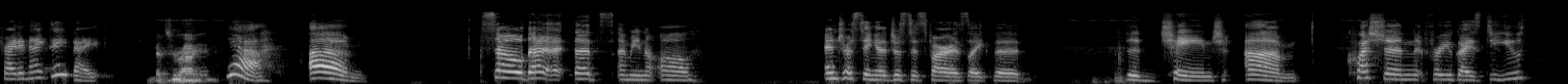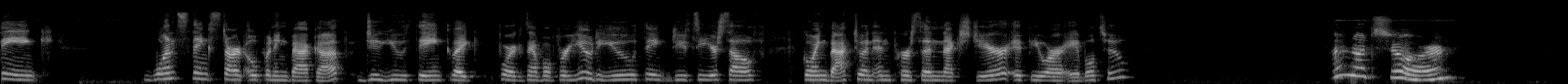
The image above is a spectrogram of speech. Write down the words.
Friday night date night. That's right. Yeah. Um so that that's I mean all interesting uh, just as far as like the the change. Um question for you guys, do you think once things start opening back up, do you think like for example for you, do you think do you see yourself going back to an in-person next year if you are able to? I'm not sure.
